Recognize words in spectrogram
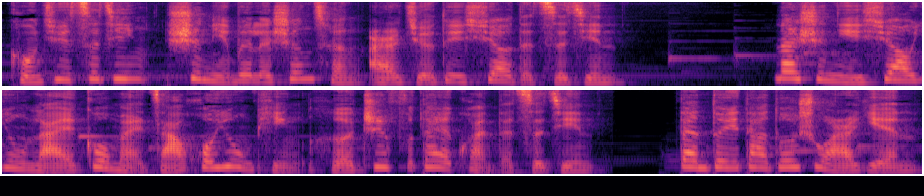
恐惧资金是你为了生存而绝对需要的资金，那是你需要用来购买杂货用品和支付贷款的资金。但对大多数而言，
